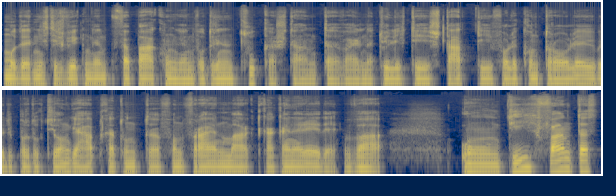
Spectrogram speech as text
modernistisch wirkenden Verpackungen, wo drinnen Zucker stand, äh, weil natürlich die Stadt die volle Kontrolle über die Produktion gehabt hat und äh, von freiem Markt gar keine Rede war. Und ich fand das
